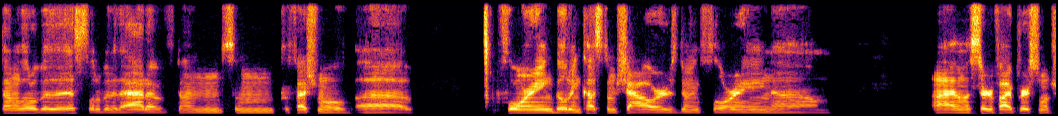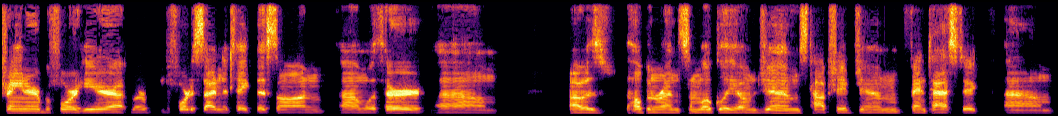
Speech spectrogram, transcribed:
done a little bit of this, a little bit of that. I've done some professional uh, flooring, building custom showers, doing flooring. Um, I'm a certified personal trainer before here, uh, or before deciding to take this on um, with her. Um, I was helping run some locally owned gyms, Top Shape Gym, fantastic. Um,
